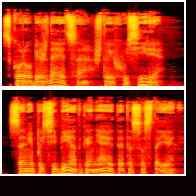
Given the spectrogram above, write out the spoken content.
скоро убеждаются, что их усилия сами по себе отгоняют это состояние.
